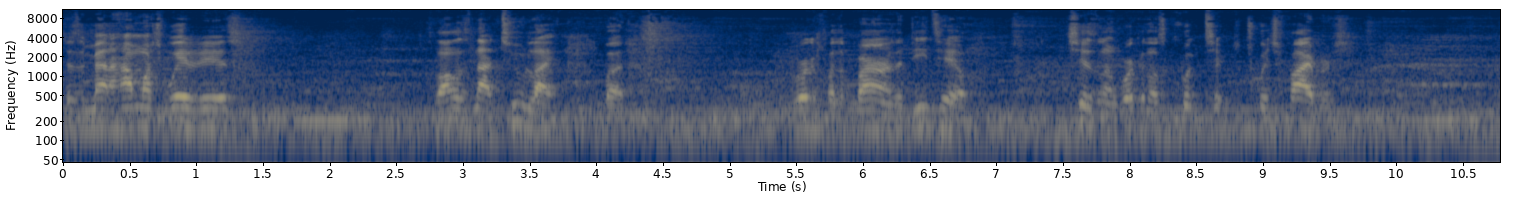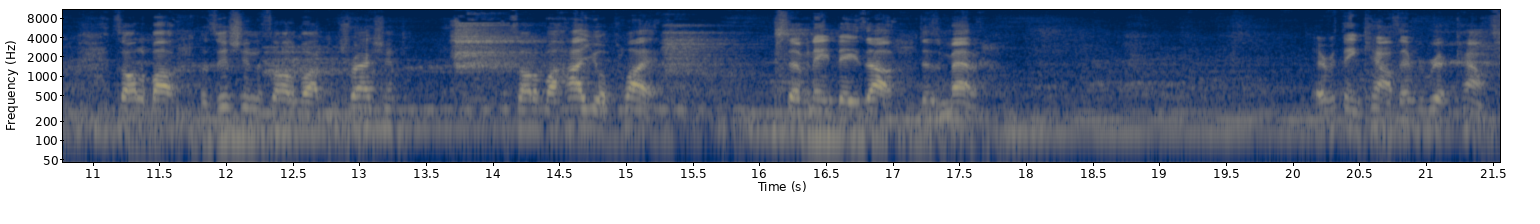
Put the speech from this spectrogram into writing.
doesn't matter how much weight it is, as long as it's not too light, but working for the burn, the detail, chiseling, working those quick twitch fibers. It's all about position, it's all about contraction, it's all about how you apply it. Seven, eight days out, doesn't matter. Everything counts, every rep counts.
